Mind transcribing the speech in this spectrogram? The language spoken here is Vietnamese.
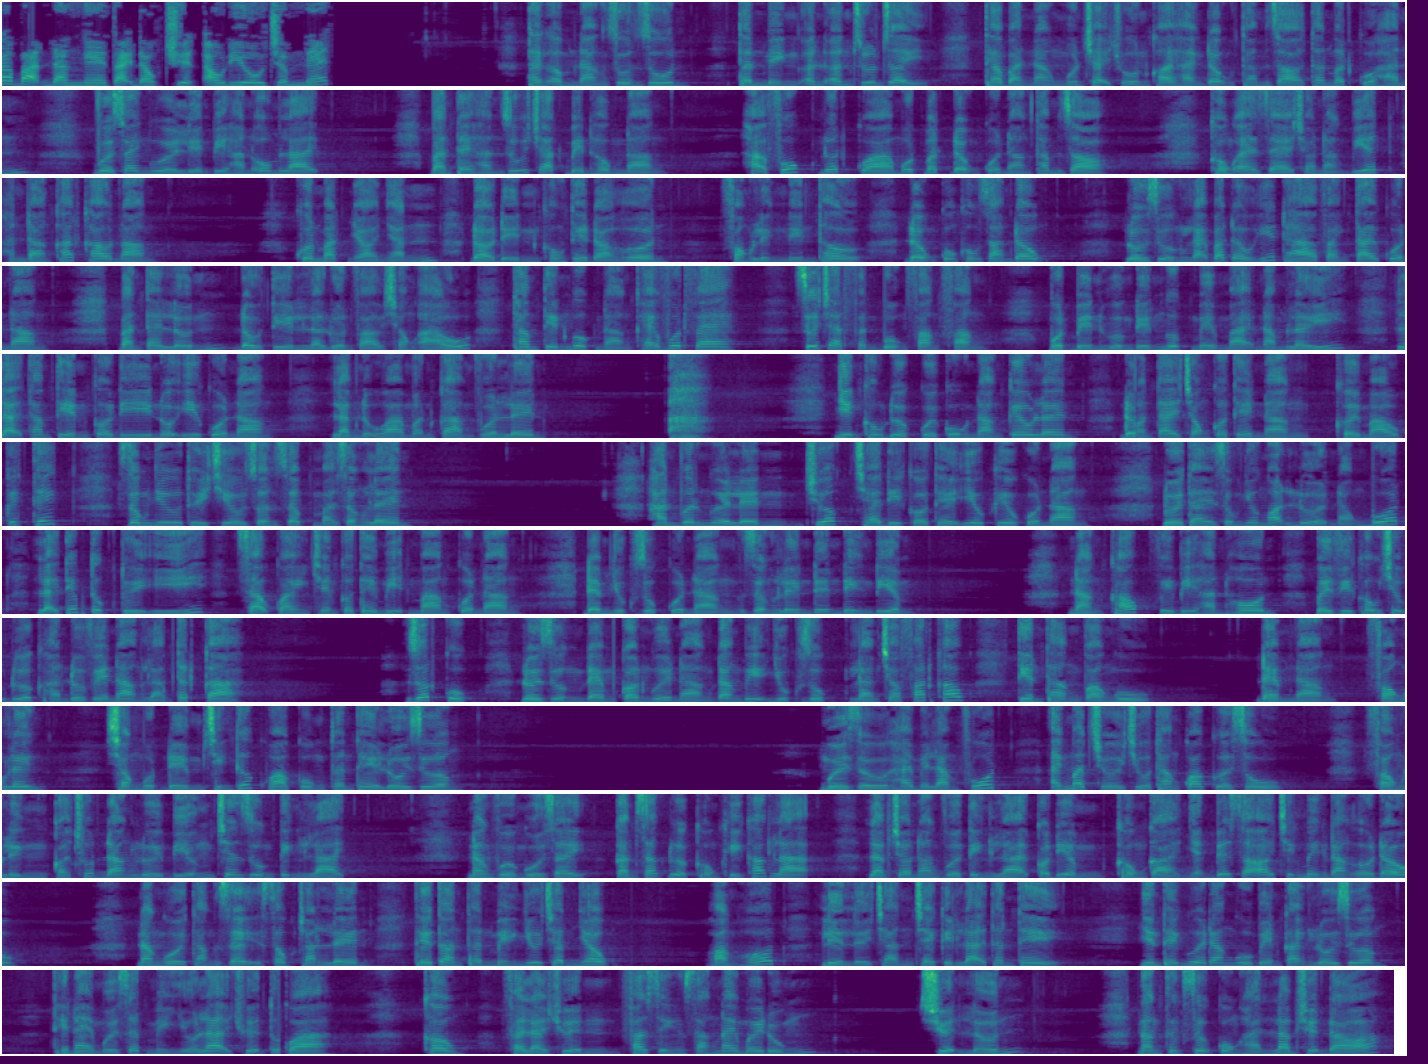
Các bạn đang nghe tại đọc truyện audio.net Thanh âm nàng run run, thân mình ẩn ẩn run rẩy, theo bản năng muốn chạy trốn khỏi hành động thăm dò thân mật của hắn, vừa xoay người liền bị hắn ôm lại. Bàn tay hắn giữ chặt bên hông nàng. Hạ Phúc lướt qua một mật động của nàng thăm dò. Không e dè cho nàng biết hắn đang khát khao nàng. Khuôn mặt nhỏ nhắn, đỏ đến không thể đỏ hơn. Phòng linh nín thở, động cũng không dám động. Lôi dương lại bắt đầu hít hà vành tay của nàng. Bàn tay lớn đầu tiên là luồn vào trong áo, thăm tiến ngực nàng khẽ vuốt ve. Giữ chặt phần bụng phẳng phẳng, một bên hướng đến ngực mềm mại nắm lấy, lại thăm tiến cởi đi nội y của nàng, làm nụ hoa mẫn cảm vươn lên. À! Nhịn không được cuối cùng nàng kêu lên, đầu ngón tay trong cơ thể nàng khơi màu kích thích, giống như thủy triều dồn dập mà dâng lên. Hắn vươn người lên trước che đi cơ thể yêu kiều của nàng, đôi tay giống như ngọn lửa nóng buốt lại tiếp tục tùy ý dạo quanh trên cơ thể mịn màng của nàng, đem nhục dục của nàng dâng lên đến đỉnh điểm. Nàng khóc vì bị hắn hôn, bởi vì không chịu được hắn đối với nàng làm tất cả. Rốt cục, lôi dương đem con người nàng đang bị nhục dục làm cho phát khóc, tiến thẳng vào ngủ. Đem nàng, phong linh, trong một đêm chính thức hòa cùng thân thể lôi dương. 10 giờ 25 phút, ánh mặt trời chiếu thẳng qua cửa sổ. Phong Linh có chút đang lười biếng trên giường tỉnh lại. Nàng vừa ngủ dậy, cảm giác được không khí khác lạ, làm cho nàng vừa tỉnh lại có điểm không cả nhận biết rõ chính mình đang ở đâu. Nàng ngồi thẳng dậy sốc chăn lên, thấy toàn thân mình như trần nhộng. Hoảng hốt, liền lấy chăn che kín lại thân thể. Nhìn thấy người đang ngủ bên cạnh lôi dương. Thế này mới giật mình nhớ lại chuyện tối qua. Không, phải là chuyện phát sinh sáng nay mới đúng. Chuyện lớn. Nàng thực sự cùng hắn làm chuyện đó.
